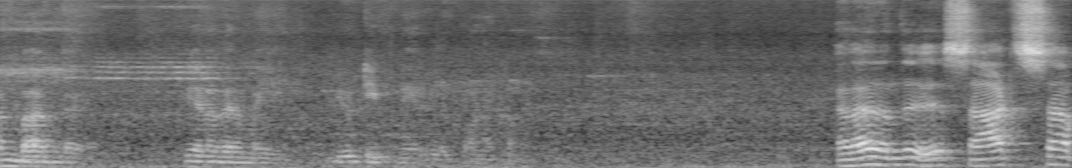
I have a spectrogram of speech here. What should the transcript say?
அன்பார்ந்த எனதருமை யூடியூப் நேர்களுக்கு வணக்கம். அதாவது வந்து ஷார்ட்ஸாக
